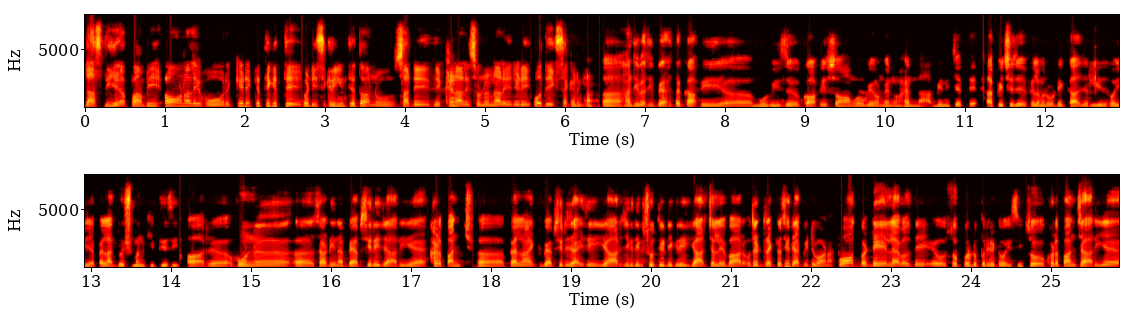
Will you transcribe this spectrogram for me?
ਦੱਸ ਦਈਏ ਆਪਾਂ ਵੀ ਆਉਣ ਵਾਲੇ ਹੋਰ ਕਿਹੜੇ ਕਿੱਥੇ ਕਿੱਥੇ ਵੱਡੀ ਸਕਰੀਨ ਤੇ ਤੁਹਾਨੂੰ ਸਾਡੇ ਦੇਖਣ ਵਾਲੇ ਸੁਣਨ ਵਾਲੇ ਜਿਹੜੇ ਉਹ ਦੇਖ ਸਕਣਗੇ? ਹਾਂਜੀ ਬਾਜੀ ਵੈਸੇ ਤਾਂ ਕਾਫੀ ਮੂਵੀਜ਼ ਕਾਫੀ Song ਹੋ ਗਏ ਹੁਣ ਮੈਨੂੰ ਨਾਮ ਵੀ ਨਹੀਂ ਚੇਤੇ। ਆ ਪਿੱਛੇ ਜੇ ਫਿਲਮ ਰੋਡੇ ਕਾਜ ਰਿਲੀਜ਼ ਹੋਈ ਹੈ ਪਹਿਲਾਂ ਦੁਸ਼ਮਣ ਕੀਤੀ ਸੀ। ਔਰ ਹੁਣ ਸਾਡੀ ਨਾ ਵੈਬ ਸੀਰੀਜ਼ ਆ ਰਹੀ ਹੈ ਖੜਪੰਚ। ਅਹ, ਪਹਿਲਾਂ ਇੱਕ ਵੈਬ ਸੀਰੀਜ਼ ਆਈ ਸੀ ਯਾਰ ਜਿਗਰੀ ਕਸੂਤੀ ਡਿਗਰੀ ਯਾਰ ਚੱਲੇ ਬਾਹਰ ਉਹਦੇ ਡਾਇਰੈਕਟਰ ਸੀ ਰੈਬੀ ਟਵਾਣਾ। ਬਹੁਤ ਵੱਡੇ ਲੈਵਲ ਤੇ ਸੁਪਰ ਡੁਪਰ ਹਿੱਟ ਹੋਈ ਸੀ। ਸੋ ਖੜਪੰਚ ਆ ਰਹੀ ਹੈ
